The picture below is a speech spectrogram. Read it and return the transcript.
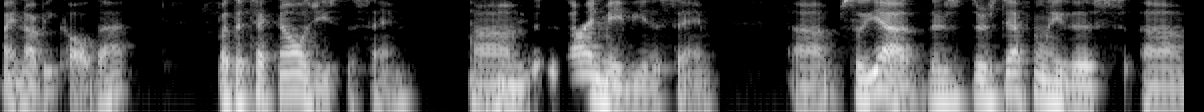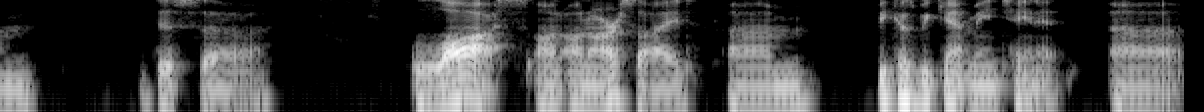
Might not be called that but the technology is the same. Mm-hmm. um, the design may be the same. Um, so yeah there's there's definitely this um, this uh, loss on on our side um, because we can't maintain it. Uh,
